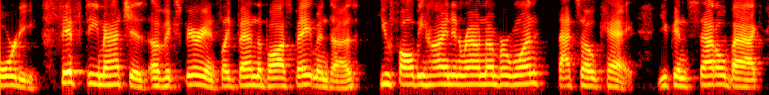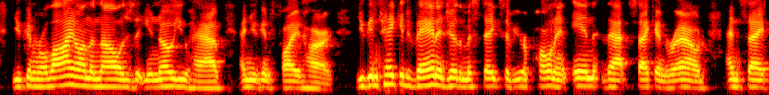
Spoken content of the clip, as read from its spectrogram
40, 50 matches of experience like Ben the Boss Bateman does, you fall behind in round number one, that's okay. You can settle back, you can rely on the knowledge that you know you have, and you can fight hard. You can take advantage of the mistakes of your opponent in that second round and say,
